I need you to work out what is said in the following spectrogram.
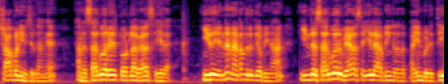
ஸ்டாப் பண்ணி வச்சுருக்காங்க. அந்த சர்வரே டோட்டலாக வேலை செய்யலை. இது என்ன நடந்திருக்கு அப்படின்னா இந்த சர்வர் வேலை செய்யலை அப்படிங்கிறத பயன்படுத்தி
